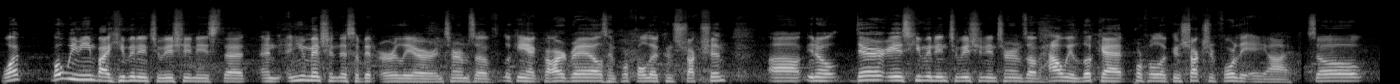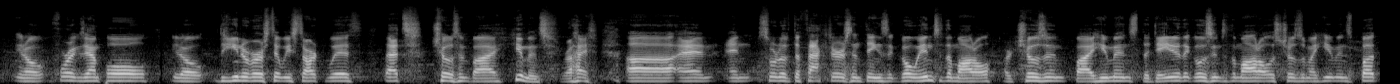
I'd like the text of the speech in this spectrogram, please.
what what we mean by human intuition is that, and, and you mentioned this a bit earlier in terms of looking at guardrails and portfolio construction. Uh, you know, there is human intuition in terms of how we look at portfolio construction for the AI. So, you know, for example, you know, the universe that we start with, that's chosen by humans, right? Uh, and and sort of the factors and things that go into the model are chosen by humans. The data that goes into the model is chosen by humans, but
